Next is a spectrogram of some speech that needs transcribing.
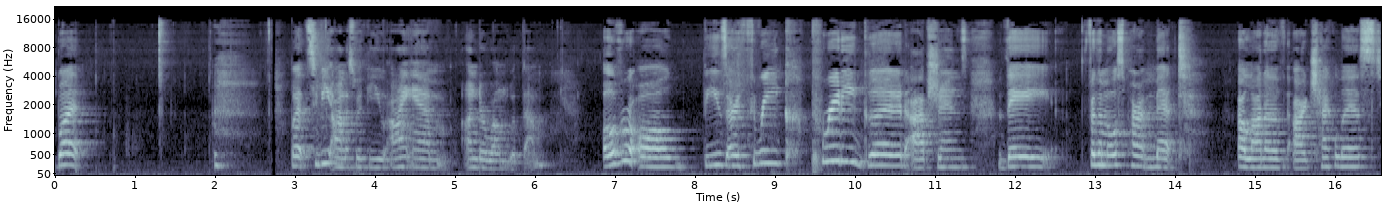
But, but to be honest with you, I am underwhelmed with them. Overall, these are three pretty good options. They, for the most part, met a lot of our checklist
